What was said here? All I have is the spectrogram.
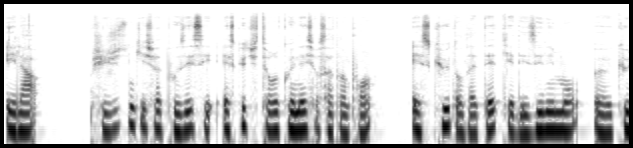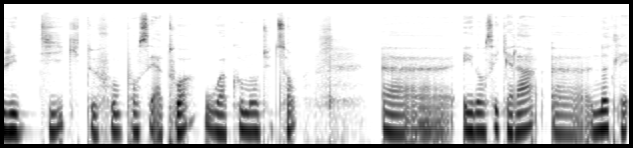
Et là, j'ai juste une question à te poser, c'est est-ce que tu te reconnais sur certains points? Est-ce que dans ta tête, il y a des éléments que j'ai dit qui te font penser à toi ou à comment tu te sens? Euh, et dans ces cas-là, euh, note-les.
